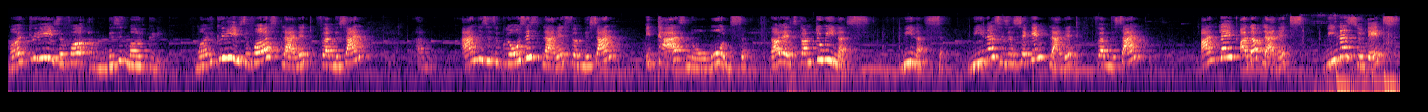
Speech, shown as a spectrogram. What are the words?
Mercury is the first. Um, this is Mercury. Mercury is the first planet from the Sun, um, and this is the closest planet from the Sun. It has no moons. Now let's come to Venus. Venus. Venus is the second planet from the Sun. Unlike other planets, Venus rotates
